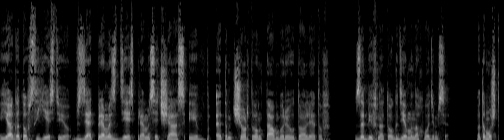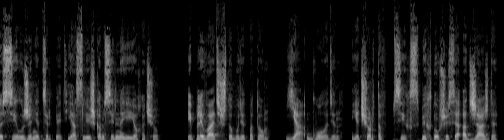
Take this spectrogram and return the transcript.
Я готов съесть ее, взять прямо здесь, прямо сейчас и в этом чертовом тамбуре у туалетов, забив на то, где мы находимся. Потому что сил уже нет терпеть, я слишком сильно ее хочу. И плевать, что будет потом. Я голоден. Я чертов псих, спихнувшийся от жажды.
